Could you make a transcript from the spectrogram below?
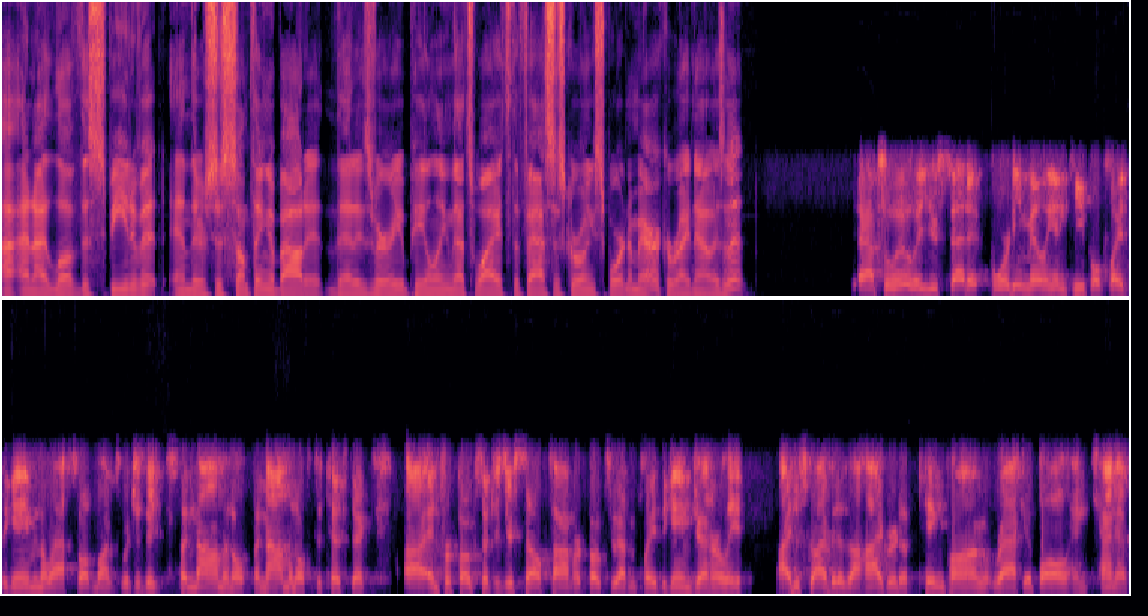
and I love the speed of it. And there's just something about it that is very appealing. That's why it's the fastest growing sport in America right now, isn't it? Absolutely. You said it. 40 million people played the game in the last 12 months, which is a phenomenal, phenomenal statistic. Uh, and for folks such as yourself, Tom, or folks who haven't played the game generally, I describe it as a hybrid of ping pong, racquetball, and tennis.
